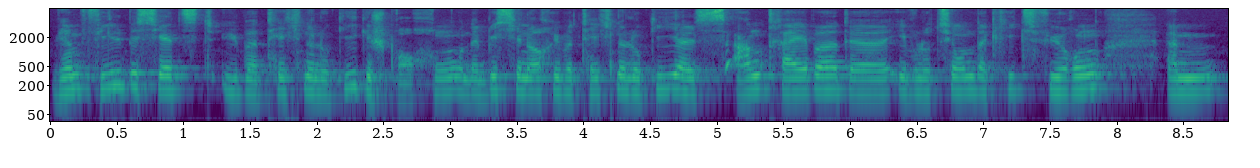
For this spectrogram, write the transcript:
Wir haben viel bis jetzt über Technologie gesprochen und ein bisschen auch über Technologie als Antreiber der Evolution der Kriegsführung. Ähm,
